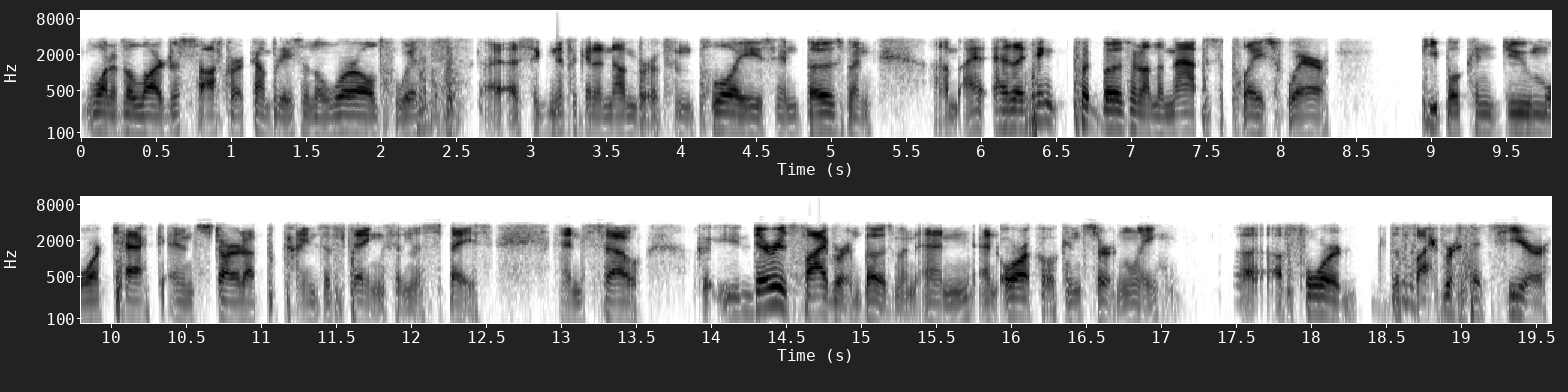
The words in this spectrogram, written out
one of the largest software companies in the world with a significant number of employees in Bozeman um, has, I think, put Bozeman on the map as a place where people can do more tech and startup kinds of things in this space. And so there is fiber in Bozeman, and, and Oracle can certainly uh, afford the fiber that's here.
